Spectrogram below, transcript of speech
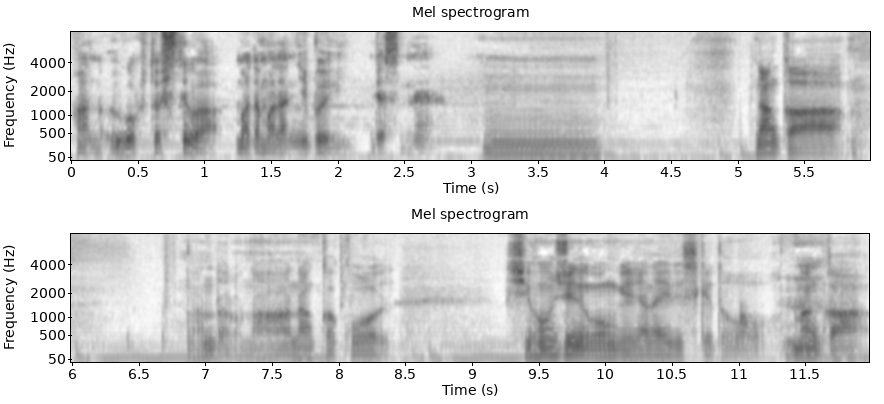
あの、動きとしてはまだまだ鈍いですね。うーんなんか、なんだろうな、なんかこう、資本主義の権限じゃないですけど、うんなんか、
